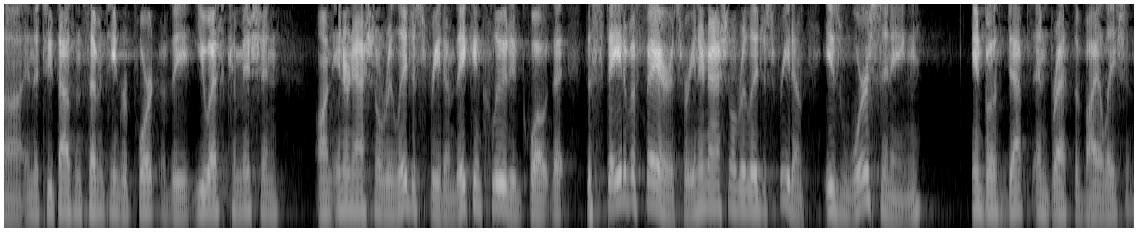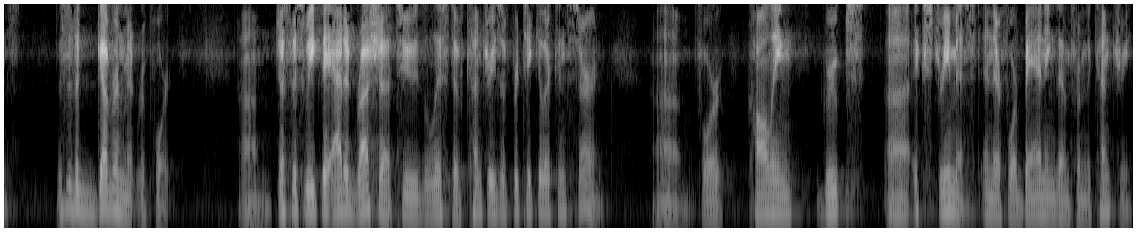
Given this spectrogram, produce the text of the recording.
Uh, in the 2017 report of the U.S. Commission on International Religious Freedom, they concluded, quote, that the state of affairs for international religious freedom is worsening in both depth and breadth of violations. This is a government report. Um, just this week, they added Russia to the list of countries of particular concern um, for calling groups uh, extremist and therefore banning them from the country.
